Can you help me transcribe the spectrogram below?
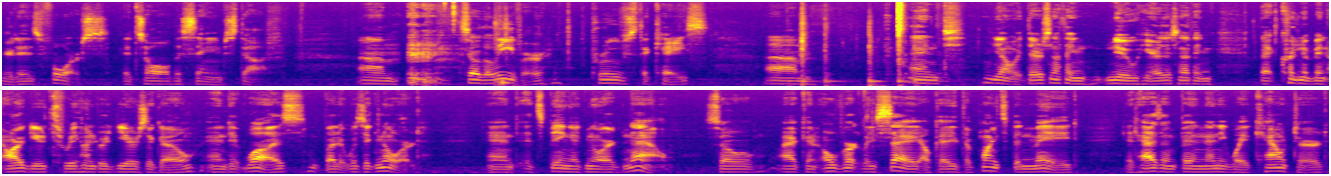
It is force. It's all the same stuff. Um, so the lever proves the case um, and, you know, there's nothing new here. There's nothing that couldn't have been argued 300 years ago, and it was, but it was ignored. And it's being ignored now. So I can overtly say, okay, the point's been made, it hasn't been in any way countered,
